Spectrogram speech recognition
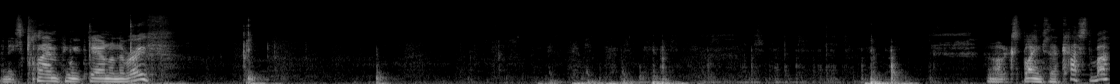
And it's clamping it down on the roof. And I'll explain to the customer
